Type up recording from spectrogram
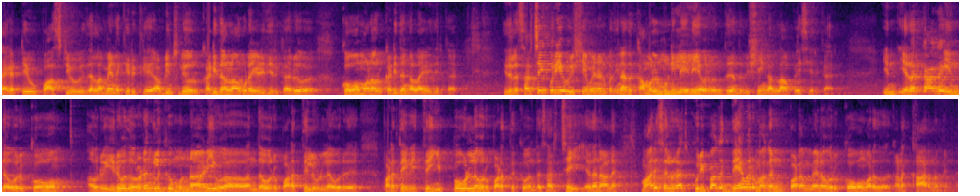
நெகட்டிவ் பாசிட்டிவ் இதெல்லாமே எனக்கு இருக்குது அப்படின்னு சொல்லி ஒரு கடிதம்லாம் கூட எழுதியிருக்காரு. கோபமான ஒரு கடிதங்கள்லாம் எழுதியிருக்காரு. இதில் சர்ச்சைக்குரிய ஒரு விஷயம் என்னென்னு பார்த்தீங்கன்னா அது கமல் முன்னிலையிலேயே அவர் வந்து அந்த விஷயங்கள்லாம் பேசியிருக்காரு. இந்த எதற்காக இந்த ஒரு கோபம்? அவர் இருபது வருடங்களுக்கு முன்னாடி வந்த ஒரு படத்தில் உள்ள ஒரு படத்தை வைத்து இப்போ உள்ள ஒரு படத்துக்கு வந்த சர்ச்சை எதனால்? மாரி செல்வராஜ் குறிப்பாக தேவர் மகன் படம் மேலே ஒரு கோபம் வர்றதுக்கான காரணம் என்ன?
